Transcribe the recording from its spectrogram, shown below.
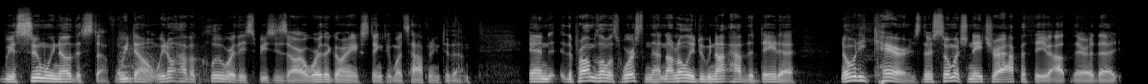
we assume we know this stuff. We don't. We don't have a clue where these species are, where they're going extinct, and what's happening to them. And the problem is almost worse than that. Not only do we not have the data, nobody cares. There's so much nature apathy out there that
